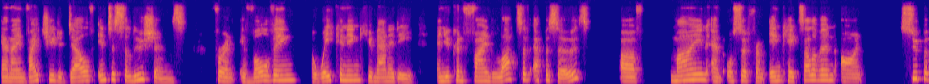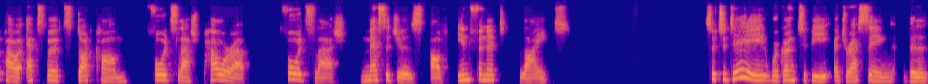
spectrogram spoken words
and I invite you to delve into solutions for an evolving, awakening humanity. And you can find lots of episodes of mine and also from Aine Kate Sullivan on superpowerexperts.com forward slash power up forward slash messages of infinite light. So today we're going to be addressing the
